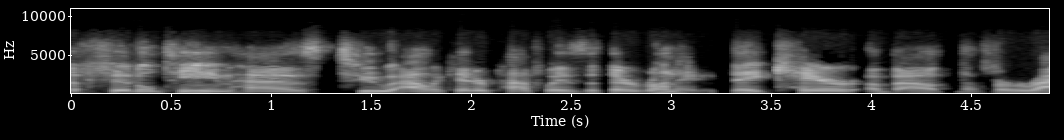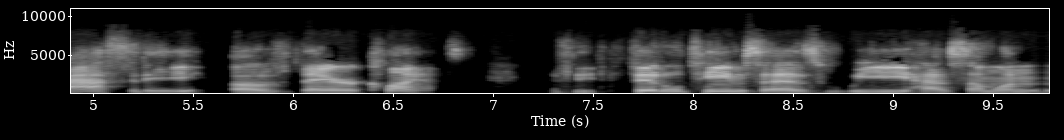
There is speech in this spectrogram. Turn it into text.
The Fidl team has two allocator pathways that they're running. They care about the veracity of their clients. If the Fidl team says we have someone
